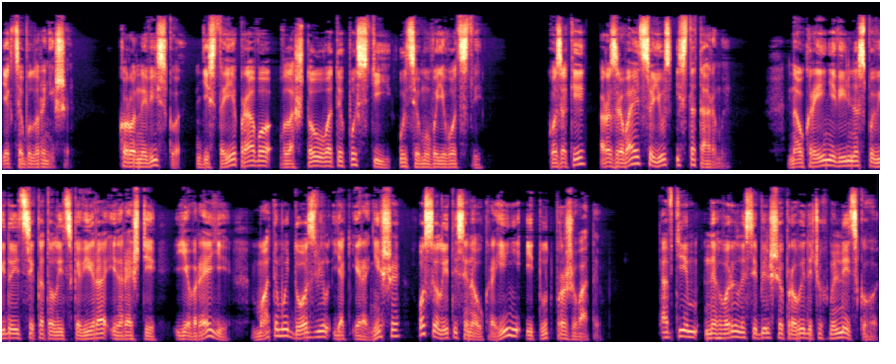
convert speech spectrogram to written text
як це було раніше. Коронне військо дістає право влаштовувати постій у цьому воєводстві. Козаки розривають союз із татарами. На Україні вільно сповідується католицька віра, і, нарешті, євреї матимуть дозвіл, як і раніше, оселитися на Україні і тут проживати. А втім, не говорилося більше про видачу Хмельницького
